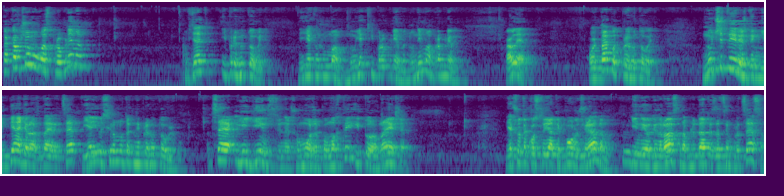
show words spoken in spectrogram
так а в чому у вас проблема? Взяти і приготувати. І я кажу, мам, ну які проблеми? Ну нема проблем. Але отак от приготувати. Ну, чотирижди мені, п'ять разів дай рецепт, я його все одно так не приготовлю. Це єдине, що може допомогти, і то, знаєте, якщо тако стояти поруч рядом і не один раз наблюдати за цим процесом,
